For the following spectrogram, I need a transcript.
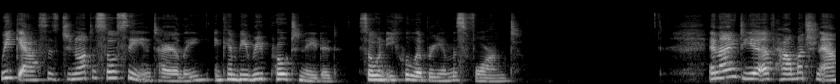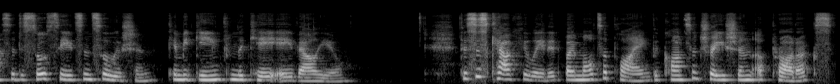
weak acids do not dissociate entirely and can be reprotonated, so an equilibrium is formed. An idea of how much an acid dissociates in solution can be gained from the Ka value. This is calculated by multiplying the concentration of products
